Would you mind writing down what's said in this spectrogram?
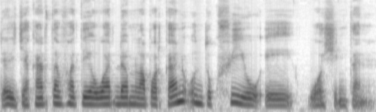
Dari Jakarta, Fatia Wardah melaporkan untuk VOA Washington.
